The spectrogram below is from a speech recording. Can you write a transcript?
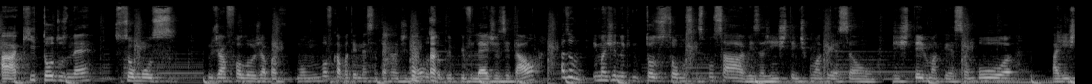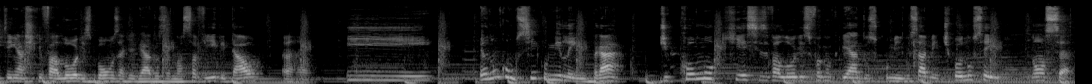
aqui todos, né, somos. Já falou, já. bat- Não vou ficar batendo nessa tecla de novo sobre privilégios e tal. Mas eu imagino que todos somos responsáveis. A gente tem, tipo, uma criação. A gente teve uma criação boa. A gente tem, acho que, valores bons agregados na nossa vida e tal. Aham. E eu não consigo me lembrar de como que esses valores foram criados comigo, sabe? Tipo, eu não sei. Nossa,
